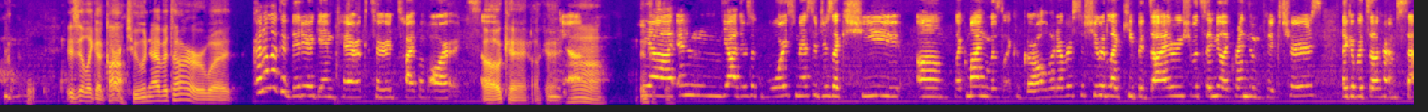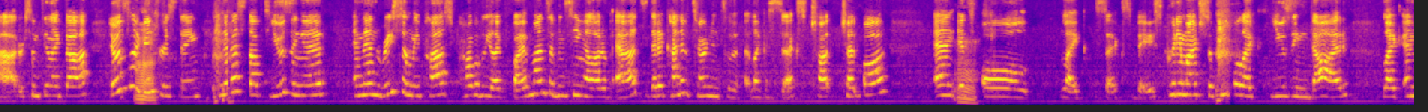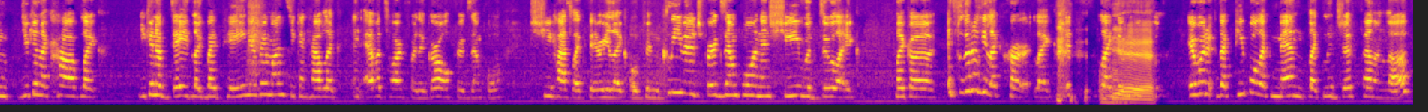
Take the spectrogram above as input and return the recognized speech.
Is it like a cartoon avatar or what? kind of like a video game character type of art. So, Oh, okay, okay. yeah. oh, yeah and yeah there's like voice messages like she um like mine was like a girl whatever so she would like keep a diary. She would send me like random pictures like if I tell her I'm sad or something like that. It was like Uh-huh. interesting. And then I stopped using it. And then recently past probably like five months I've been seeing a lot of ads that it kind of turned into like a sex chat chatbot. And it's Mm. all like sex based pretty much. So people like using that like and you can like have like you can update like by paying every month you can have like an avatar for the girl for example she has like very like open cleavage for example and then she would do like like a it's literally like her like it's like Yeah. movie. it would like people like men like legit fell in love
